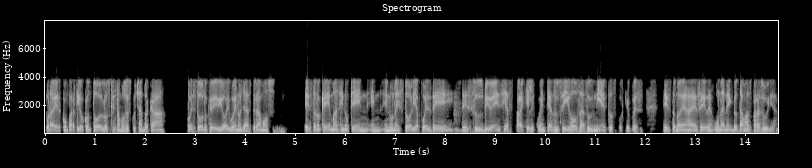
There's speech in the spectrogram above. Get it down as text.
por haber compartido con todos los que estamos escuchando acá, pues todo lo que vivió y bueno, ya esperamos esto no quede más sino que en, en, una historia pues de, de sus vivencias para que le cuente a sus hijos, a sus nietos, porque pues esto no deja de ser una anécdota más para su vida.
